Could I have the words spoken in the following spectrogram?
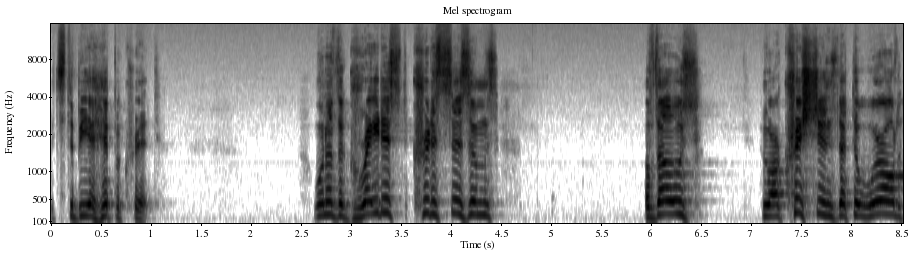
It's to be a hypocrite. One of the greatest criticisms of those who are Christians that the world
